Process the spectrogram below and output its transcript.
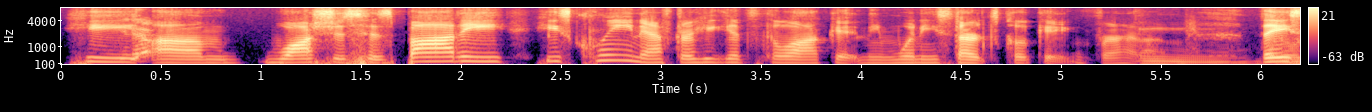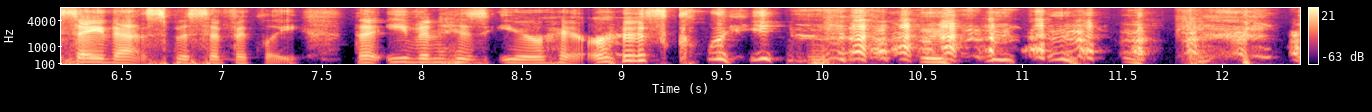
He Yep. um washes his body. He's clean after he gets the locket and when he starts cooking for him. Mm, They so- say that specifically that even his ear hair is clean.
